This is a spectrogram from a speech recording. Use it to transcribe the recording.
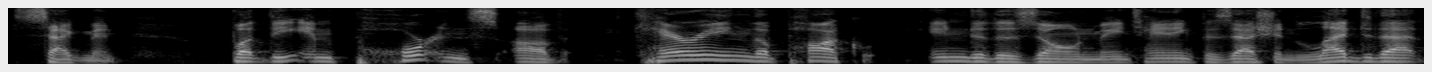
segment, but the importance of carrying the puck into the zone, maintaining possession, led to that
